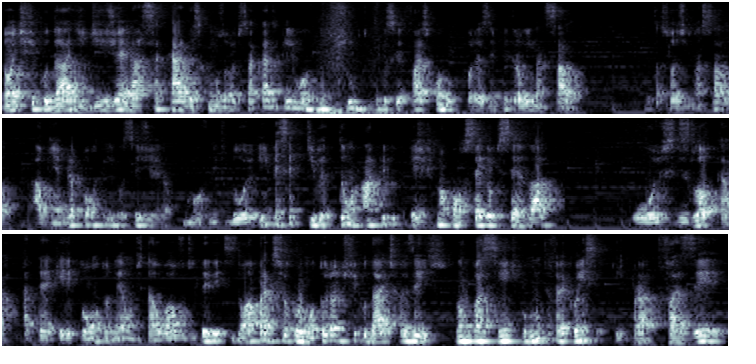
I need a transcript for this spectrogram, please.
é uma dificuldade de gerar sacadas com os olhos. Sacada é aquele movimento súbito que você faz quando, por exemplo, entra alguém na sala. Você está sozinho na sala, alguém abre a porta e você gera um movimento do olho que é imperceptível, é tão rápido que a gente não consegue observar o olho se deslocar até aquele ponto, né, onde está o alvo de interesse. Então, a praxioculomotor é uma dificuldade de fazer isso. O paciente, com muita frequência, e para fazer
